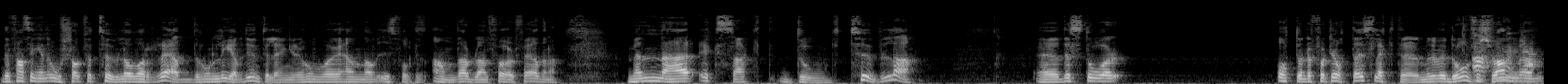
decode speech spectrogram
det fanns ingen orsak för Tula att vara rädd. Hon levde ju inte längre. Hon var ju en av isfolkets andar bland förfäderna. Men när exakt dog Tula? Eh, det står 848 i släktträdet. Men det var ju då hon försvann 1800. med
